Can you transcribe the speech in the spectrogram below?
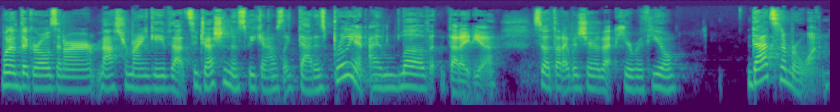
One of the girls in our mastermind gave that suggestion this week, and I was like, that is brilliant. I love that idea. So I thought I would share that here with you. That's number one.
